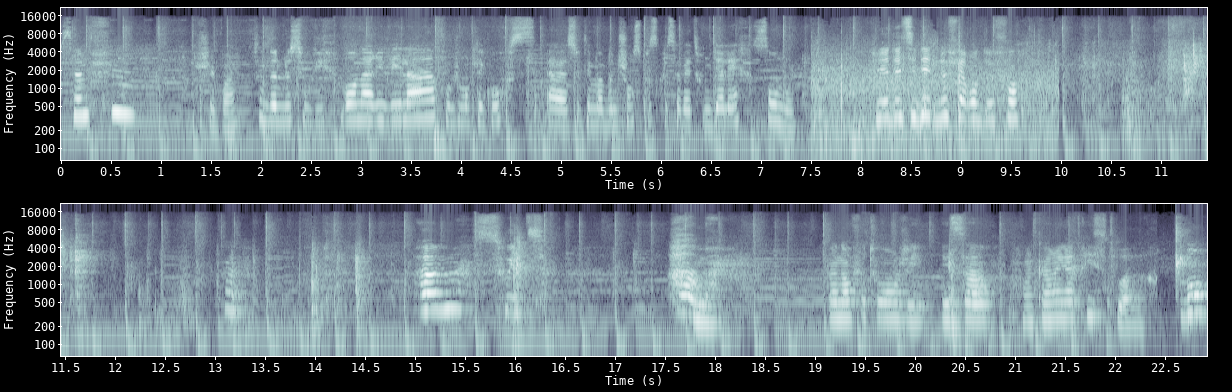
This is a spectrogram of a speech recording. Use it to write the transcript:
Ça me fume je sais pas, ça me donne le sourire. Bon on est arrivé là, faut que je monte les courses. Euh, Souhaitez-moi bonne chance parce que ça va être une galère sans nom. J'ai décidé de le faire en deux fois. Hum. Maintenant faut tout ranger. Et ça, encore une autre histoire. Bon,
